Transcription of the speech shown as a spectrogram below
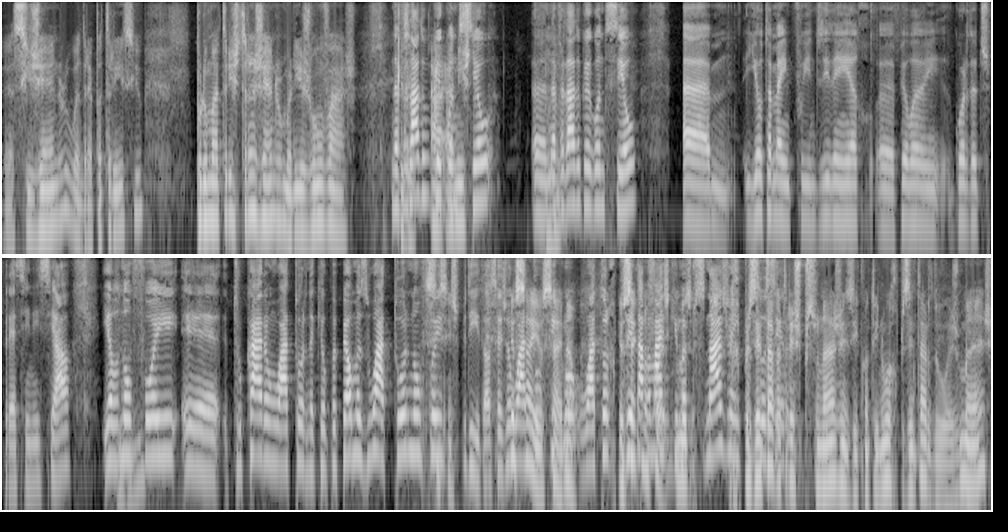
uh, cisgênero, o André Patrício, por uma atriz transgênero, Maria João Vaz. Na Quer verdade, dizer, o que há, aconteceu. Há nisto Uh, na verdade, o que aconteceu, e eu também fui induzida em erro uh, pela gorda do expresso inicial, ele uhum. não foi. Eh, trocaram o ator naquele papel, mas o ator não foi sim, sim. despedido. Ou seja, eu o, sei, ator ficou, o ator representava que mais que uma personagem. Representava ser... três personagens e continua a representar duas, mas.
